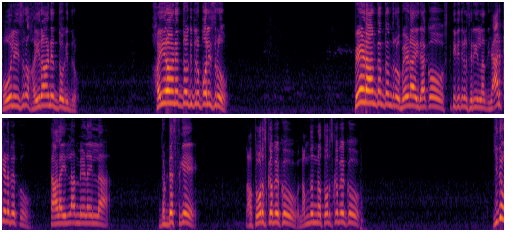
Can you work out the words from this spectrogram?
ಪೊಲೀಸರು ಹೈರಾಣೆದ್ದೋಗಿದ್ರು ಹೈರಾಣೆದ್ದೋಗಿದ್ರು ಪೊಲೀಸರು. ಬೇಡ ಅಂತಂತಂದ್ರು. ಬೇಡ, ಇದ್ಯಾಕೋ ಸ್ಥಿತಿಗತಿಗಳು ಸರಿ ಇಲ್ಲ ಅಂತ ಯಾರು ಕೇಳಬೇಕು? ತಾಳ ಇಲ್ಲ, ಮೇಳ ಇಲ್ಲ. ದೊಡ್ಡಸ್ತಿಗೆ ನಾವು ತೋರಿಸ್ಕೋಬೇಕು, ನಮ್ದನ್ನು ತೋರಿಸ್ಕೋಬೇಕು. ಇದು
